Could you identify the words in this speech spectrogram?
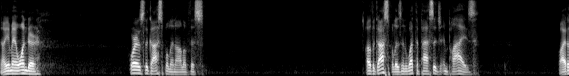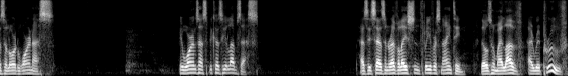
Now you may wonder, where is the gospel in all of this? Oh, the gospel is in what the passage implies. Why does the Lord warn us? He warns us because He loves us. As He says in Revelation 3, verse 19, those whom I love, I reprove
